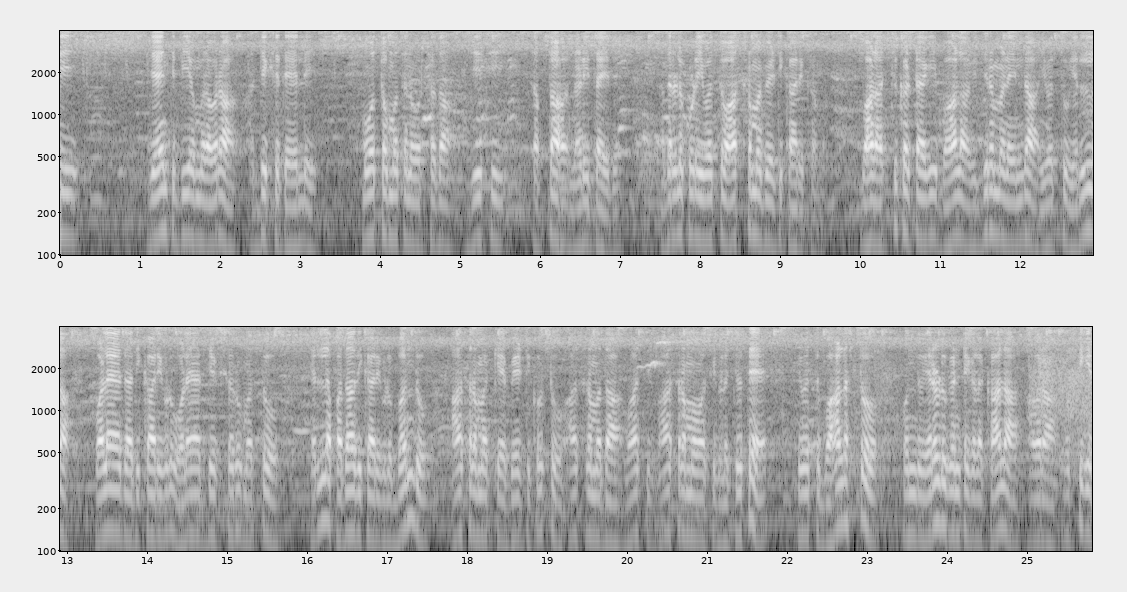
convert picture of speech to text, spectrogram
ಸಿ ಜಯಂತಿ ಬಿ ಎಮ್ರವರ ಅಧ್ಯಕ್ಷತೆಯಲ್ಲಿ ಮೂವತ್ತೊಂಬತ್ತನೇ ವರ್ಷದ ಜೆ ಸಿ ಸಪ್ತಾಹ ನಡೀತಾ ಇದೆ. ಅದರಲ್ಲೂ ಕೂಡ ಇವತ್ತು ಆಶ್ರಮ ಭೇಟಿ ಕಾರ್ಯಕ್ರಮ. ಬಹಳ ಅಚ್ಚುಕಟ್ಟಾಗಿ, ಬಹಳ ವಿಜೃಂಭಣೆಯಿಂದ ಇವತ್ತು ಎಲ್ಲ ವಲಯದ ಅಧಿಕಾರಿಗಳು, ವಲಯ ಅಧ್ಯಕ್ಷರು ಮತ್ತು ಎಲ್ಲ ಪದಾಧಿಕಾರಿಗಳು ಬಂದು ಆಶ್ರಮಕ್ಕೆ ಭೇಟಿ ಕೊಟ್ಟು ಆಶ್ರಮದ ವಾಸಿ, ಆಶ್ರಮವಾಸಿಗಳ ಜೊತೆ ಇವತ್ತು ಬಹಳಷ್ಟು ಒಂದು ಎರಡು ಗಂಟೆಗಳ ಕಾಲ ಅವರ ಒಟ್ಟಿಗೆ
